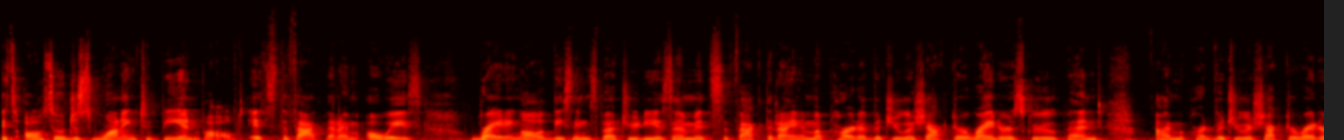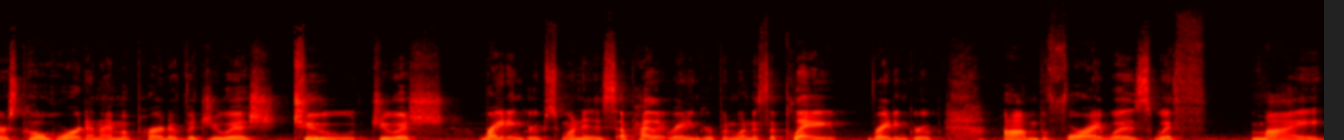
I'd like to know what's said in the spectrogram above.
it's also just wanting to be involved. It's the fact that I'm always writing all of these things about Judaism. It's the fact that I am a part of a Jewish actor writers group and I'm a part of a Jewish actor writers cohort and I'm a part of a Jewish, two Jewish writing groups. One is a pilot writing group and one is a play writing group. Um, before I was with my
